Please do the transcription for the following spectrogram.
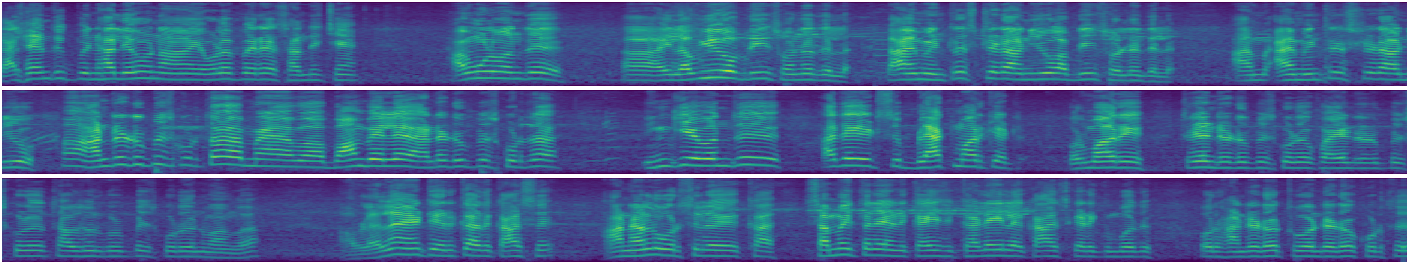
கல்யாணத்துக்கு பின்னாலேயும் நான் எவ்வளோ பேரை சந்தித்தேன் அவங்களும் வந்து ஐ லவ் யூ அப்படின்னு சொன்னதில்லை. I am interested on you அப்படின்னு சொன்னதில்லை. I'm I am interested on you hundred rupees கொடுத்தா மே- ஹண்ட்ரட் ருபீஸ் கொடுத்தா இங்கே வந்து அதே இட்ஸ் பிளாக் மார்க்கெட் ஒரு மாதிரி த்ரீ ஹண்ட்ரட் ருபீஸ் கொடு ஃபைவ் ஹண்ட்ரட் ருபீஸ் கொடு தௌசண்ட் ருபீஸ் கொடுன்னுவாங்க. அவ்வளோலாம் என்கிட்ட இருக்காது காசு. ஆனாலும் ஒரு சில க சமயத்தில் எனக்கு கை கடையில் காசு கிடைக்கும்போது ஒரு ஹண்ட்ரடோ டூ ஹண்ட்ரடோ கொடுத்து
